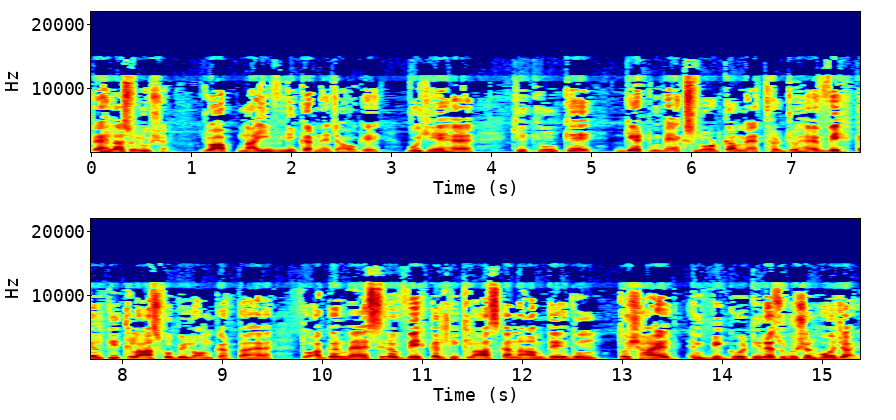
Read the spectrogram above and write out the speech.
پہلا سولوشن جو آپ نائولی کرنے جاؤ گے وہ یہ ہے کہ کیونکہ گیٹ میکس لوڈ کا میتھڈ جو ہے ویکل کی کلاس کو بلونگ کرتا ہے تو اگر میں صرف ویکل کی کلاس کا نام دے دوں تو شاید امبیگوٹی ریزولوشن ہو جائے۔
